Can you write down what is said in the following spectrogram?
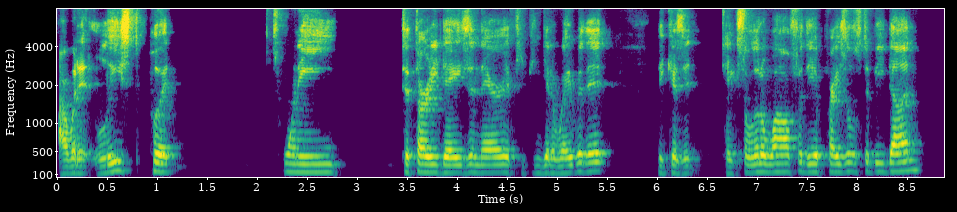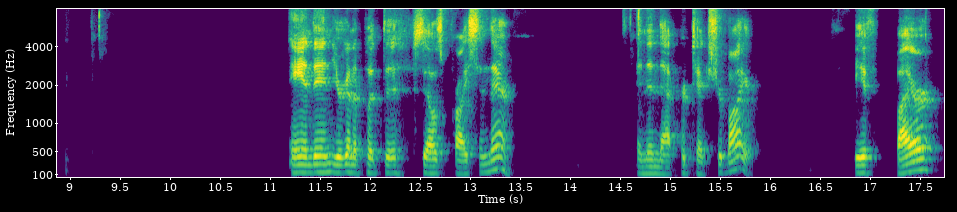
I would at least put 20 to 30 days in there if you can get away with it, because it takes a little while for the appraisals to be done. And then you're going to put the sales price in there. And then that protects your buyer. If buyer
